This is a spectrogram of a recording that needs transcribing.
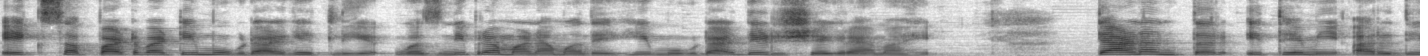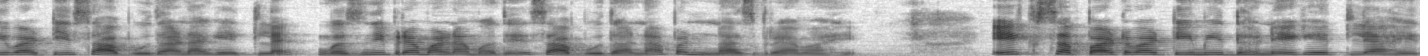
एक सपाट वाटी मूगडाळ घेतली आहे वजनी प्रमाणामध्ये ही मूगडाळ दीडशे ग्रॅम आहे. त्यानंतर इथे मी अर्धी वाटी साबुदाणा घेतला आहे वजनी प्रमाणामध्ये साबुदाणा पन्नास ग्रॅम आहे. एक सपाट वाटी मी धणे घेतले आहेत.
